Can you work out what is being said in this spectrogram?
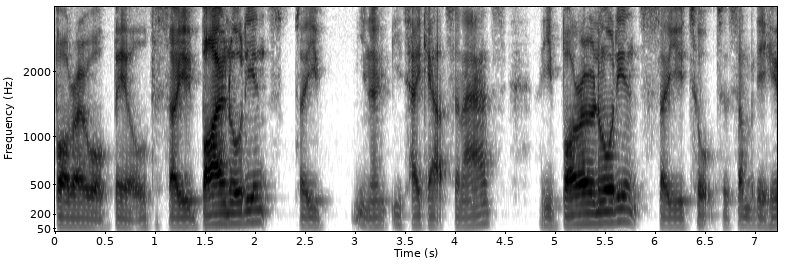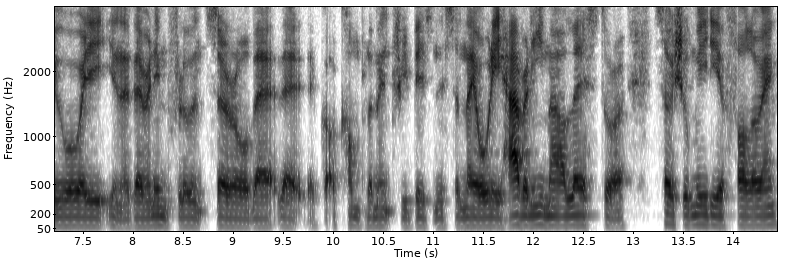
borrow or build. So you buy an audience so you you know you take out some ads you borrow an audience so you talk to somebody who already you know they're an influencer or they're, they have got a complementary business and they already have an email list or a social media following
